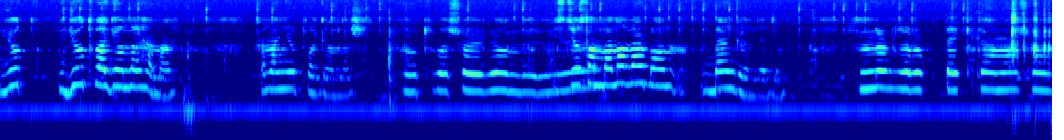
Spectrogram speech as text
Yut, YouTube'a gönder hemen. Hemen YouTube'a gönder. YouTube'a şöyle göndereyim. İstiyorsan bana ver ben, ben göndereyim. Dur Doruk bekle hemen şöyle.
